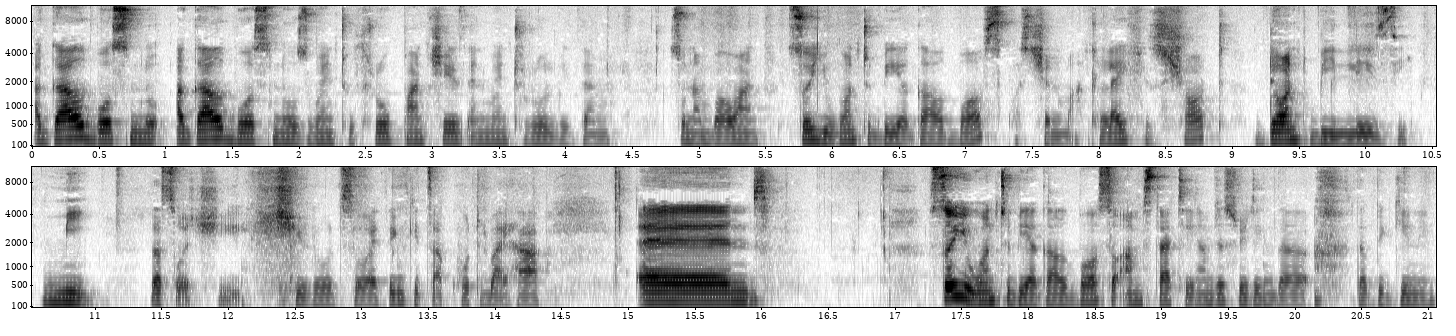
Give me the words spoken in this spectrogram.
a girl boss. No, a girl boss knows when to throw punches and when to roll with them. So number one, so you want to be a girl boss? Question mark. Life is short. Don't be lazy. Me. That's what she she wrote. So I think it's a quote by her. And so you want to be a girl boss? So I'm starting. I'm just reading the the beginning.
